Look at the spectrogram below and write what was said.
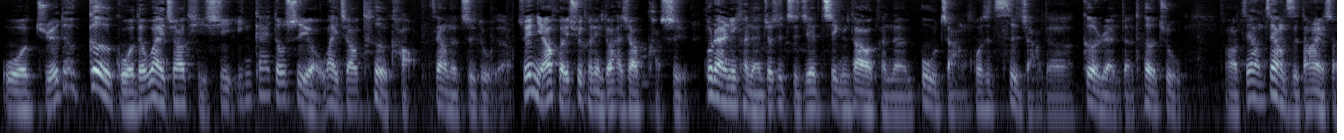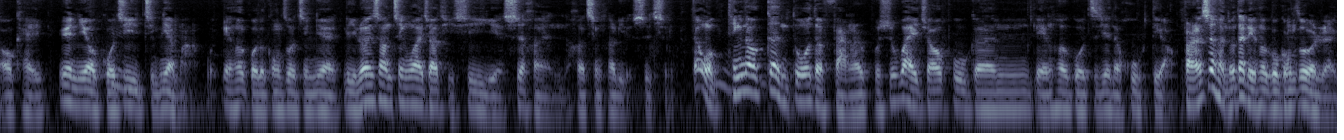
我觉得各国的外交体系应该都是有外交特考这样的制度的。所以你要回去，可能你都还是要考试，不然你可能就是直接进到可能部长或是次长的个人的特助。哦，这样这样子当然也是 OK，因为你有国际经验嘛，联合国的工作经验，理论上进外交体系也是很合情合理的事情。但我听到更多的反而不是外交部跟联合国之间的互调，反而是很多在联合国工作的人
